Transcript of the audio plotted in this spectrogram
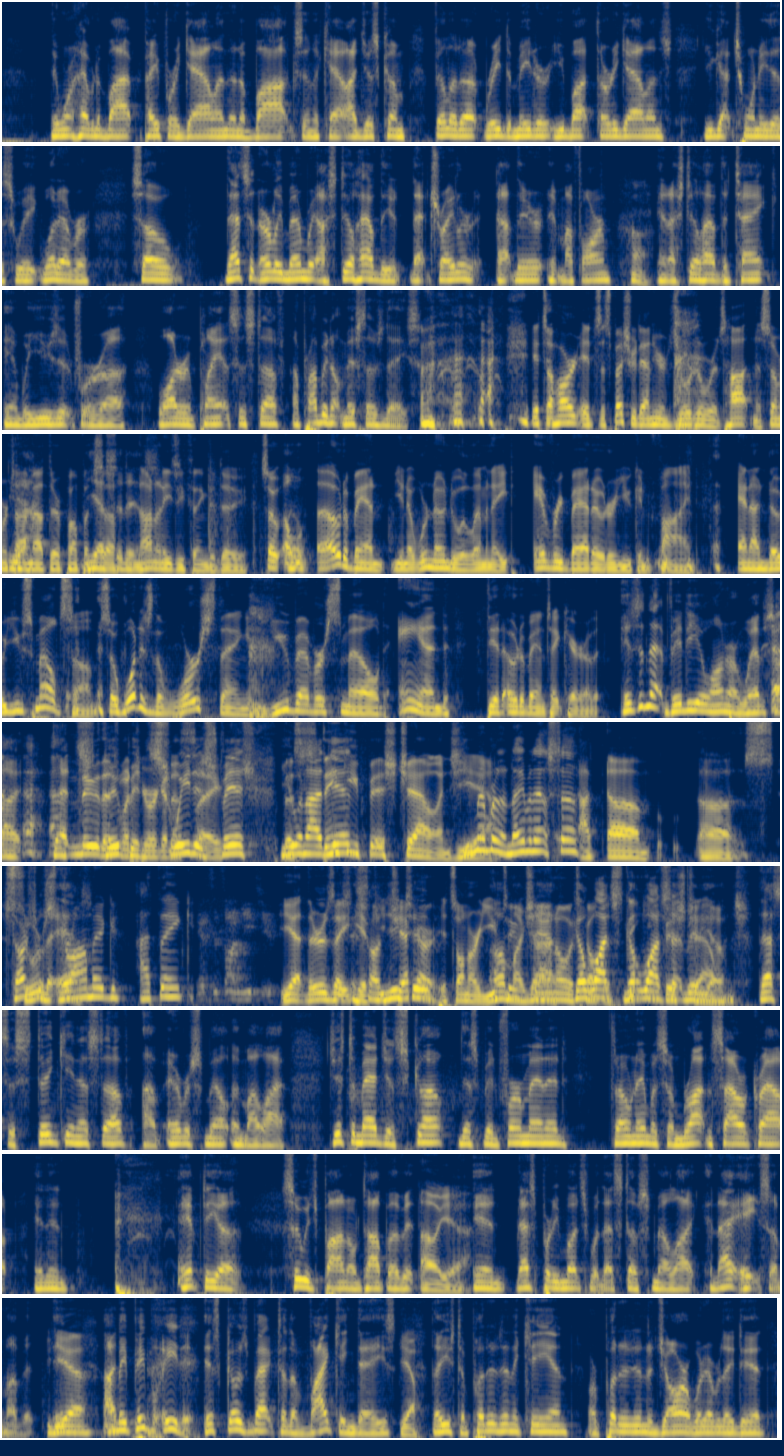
they weren't having to buy pay for a gallon and a box and a cap. I just come fill it up, read the meter. You bought thirty gallons, you got twenty this week, whatever. So that's an early memory. I still have the that trailer out there at my farm, and I still have the tank, and we use it for uh, watering plants and stuff. I probably don't miss those days. it's a hard. It's especially down here in Georgia where it's hot in the summertime Yeah. out there pumping Yes, stuff. it is. Not an easy thing to do. So, uh, Odoban, you know, we're known to eliminate every bad odor you can find, and I know you've smelled some. So, what is the worst thing you've ever smelled, and did Odoban take care of it? Isn't that video on our website? That knew that's what stupid you were gonna Swedish say. fish The you and I Stinky. Fish Challenge. Do you yeah. remember the name of that stuff? I, um, uh, Starts with a S. Surströmming, I think. Yes, it's on YouTube. Yeah, there is a. It's if on you check YouTube? our, it's on our YouTube oh my channel. It's go called watch, the go watch Fish that video. Challenge. That's the stinkiest stuff I've ever smelled in my life. Just imagine skunk that's been fermented, thrown in with some rotten sauerkraut, and then empty a sewage pond on top of it. Oh yeah. And that's pretty much what that stuff smelled like. And I ate some of it. It- Yeah, I, I- mean, people eat it. This goes back to the Viking days. Yeah. They used to put it in a can or put it in a jar or whatever they did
